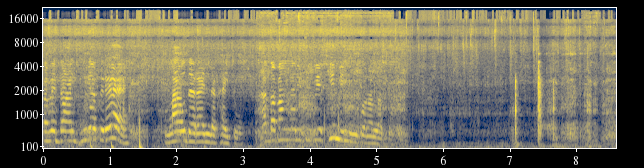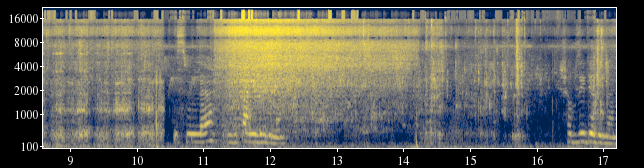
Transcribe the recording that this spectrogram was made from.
তবে ডাল ঘুরে ফিরে লাউ দিয়ে রান্না খাইতো। আদা বাঙালি বেশি মেহিন করা লাগবে বিসমিল্লাহ এই যে পানি দিয়ে দিলাম। সবজি দিয়ে দিলাম।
